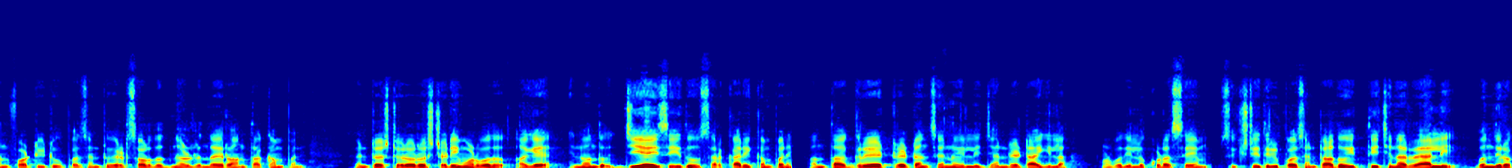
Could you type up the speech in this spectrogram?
ಒನ್ ಫಾರ್ಟಿ ಟೂ ಪರ್ಸೆಂಟ್ ಎರಡು ಸಾವಿರದ ಹದಿನೇಳರಿಂದ ಇರೋವಂಥ ಕಂಪನಿ ಇಂಟ್ರೆಸ್ಟ್ ಇರೋರು ಸ್ಟಡಿ ಮಾಡ್ಬೋದು. ಹಾಗೆ ಇನ್ನೊಂದು ಜಿ ಐ ಸಿ ಇದು ಸರ್ಕಾರಿ ಕಂಪನಿ ಅಂತ ಗ್ರೇಟ್ ರಿಟರ್ನ್ಸ್ ಏನು ಇಲ್ಲಿ ಜನರೇಟ್ ಆಗಿಲ್ಲ. ನೋಡ್ಬೋದು ಇಲ್ಲೂ ಕೂಡ ಸೇಮ್ ಸಿಕ್ಸ್ಟಿ ತ್ರೀ ಪರ್ಸೆಂಟ್ ಅದು ಇತ್ತೀಚಿನ ರ್ಯಾಲಿ ಬಂದಿರೋ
